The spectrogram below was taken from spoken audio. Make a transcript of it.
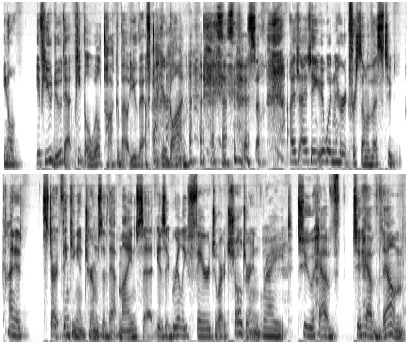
you know, if you do that, people will talk about you after you're gone. so I, I think it wouldn't hurt for some of us to kind of start thinking in terms of that mindset. Is it really fair to our children Right. to have to have them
